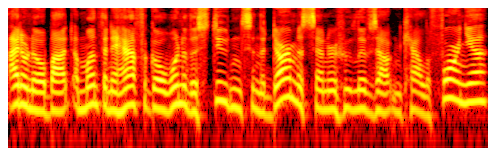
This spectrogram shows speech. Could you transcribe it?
I don't know, about a month and a half ago, one of the students in the Dharma Center who lives out in California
